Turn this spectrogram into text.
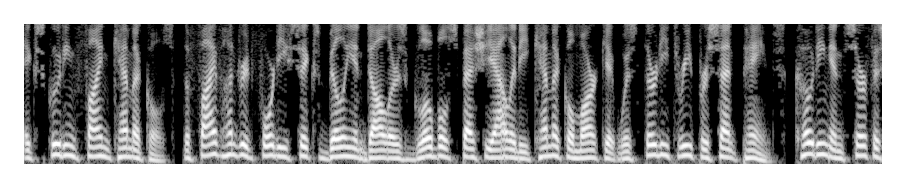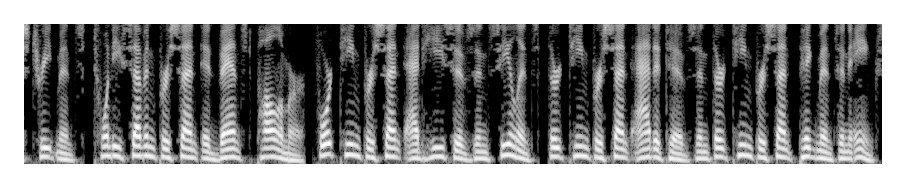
excluding fine chemicals, the $546 billion global specialty chemical market was 33% paints, coating and surface treatments, 27% advanced polymer, 14% adhesives and sealants, 13% additives and 13% pigments and inks.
